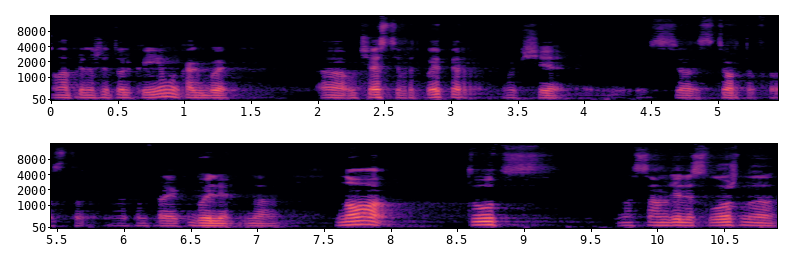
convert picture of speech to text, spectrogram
Она принадлежит только им, и как бы э, участие в Red Paper вообще все стерто просто в этом проекте. Были, да. Но тут на самом деле сложно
